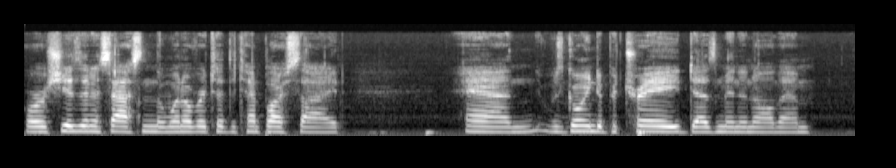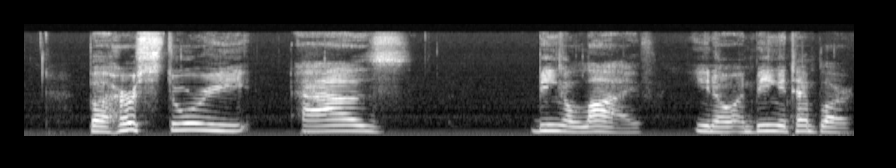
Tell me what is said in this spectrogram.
or she is an assassin that went over to the Templar side, and was going to betray Desmond and all them. But her story as being alive, you know, and being a Templar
